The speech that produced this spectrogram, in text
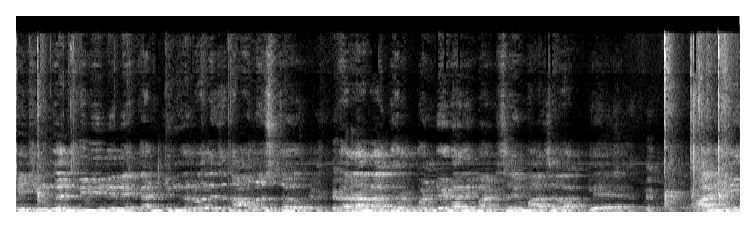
हे जिंगल मी लिहिलेलं आहे कारण जिंगलवाल्याचं नाव नसतं. घराला घरपण देणारी माणसं हे माझं वाक्य आहे. आणि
